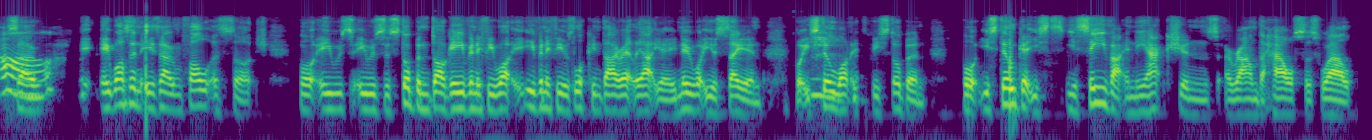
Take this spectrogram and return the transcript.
Aww. So it, wasn't his own fault as such but he was he was a stubborn dog. Even if he even if he was looking directly at you, he knew what he was saying, but he still wanted to be stubborn. But you still get you, you see that in the actions around the house as well.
